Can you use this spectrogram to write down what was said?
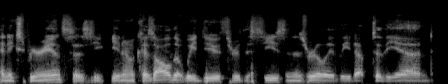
and experience as you you know, because all that we do through the season is really lead up to the end.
